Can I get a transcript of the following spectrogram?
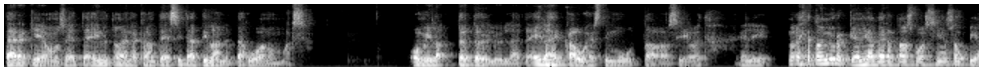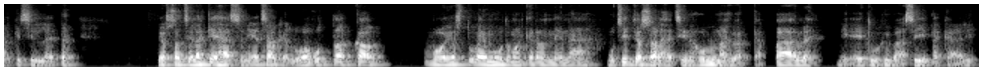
tärkeä on se, että ei nyt ainakaan tee sitä tilannetta huonommaksi omilla tötöilyillä, että ei lähde kauheasti muuttaa asioita. Eli no ehkä tuo vertaus voisi siihen sopiakin sille, että jos sä oot siellä kehässä, niin et sä oikein luovuttaakaan voi, jos tulee muutaman kerran enää, mutta sitten jos sä lähdet siinä hulluna hyökkää päälle, niin ei tule hyvää siitäkään. Eli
